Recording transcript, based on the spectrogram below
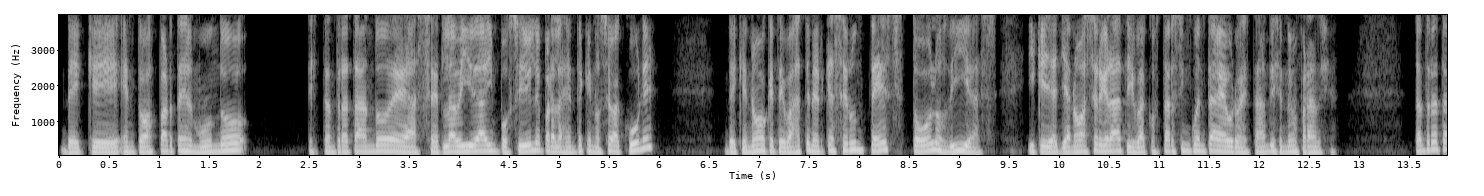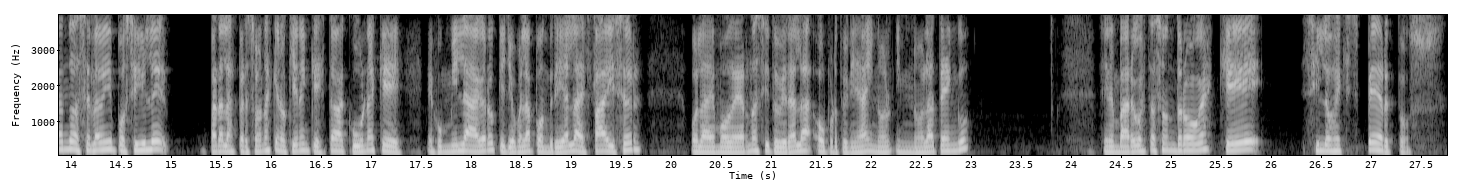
de que en todas partes del mundo están tratando de hacer la vida imposible para la gente que no se vacune, de que no, que te vas a tener que hacer un test todos los días y que ya, ya no va a ser gratis, va a costar 50 euros, estaban diciendo en Francia. Están tratando de hacer la vida imposible para las personas que no quieren que esta vacuna, que es un milagro, que yo me la pondría la de Pfizer o la de Moderna si tuviera la oportunidad y no, y no la tengo. Sin embargo, estas son drogas que si los expertos,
